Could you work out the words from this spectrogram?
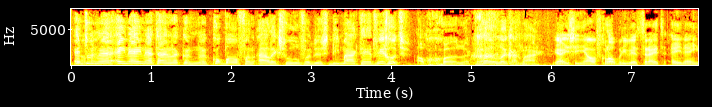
en toen eh, 1-1 uiteindelijk een eh, kopbal van Alex Verhoeven. Dus die maakte het weer goed. Oh, gelukkig. Gelukkig maar. Ja, is in jou afgelopen, die wedstrijd? 1-1? Eh,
